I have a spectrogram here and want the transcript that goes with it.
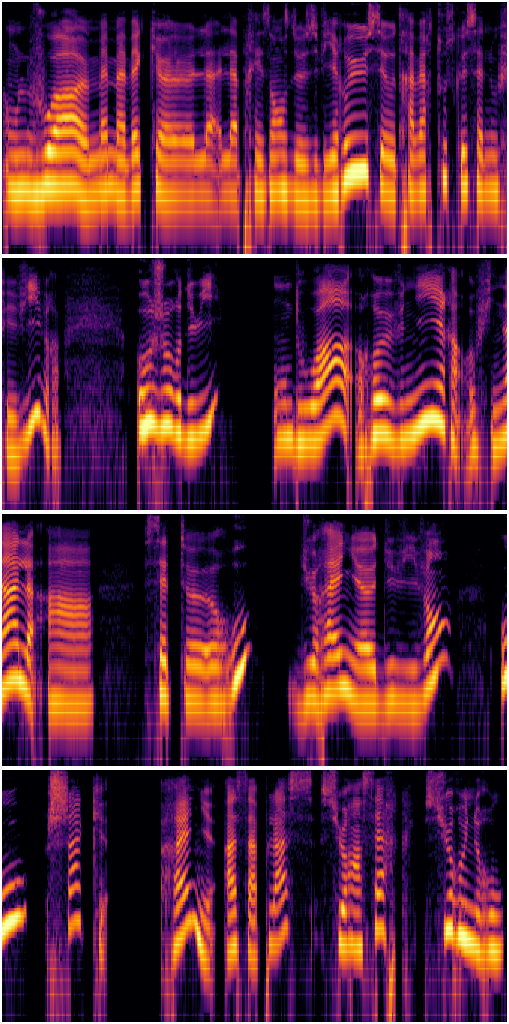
On le voit euh, même avec euh, la, la, présence de ce virus et au travers tout ce que ça nous fait vivre. Aujourd'hui, on doit revenir au final à cette euh, roue du règne du vivant où chaque règne a sa place sur un cercle, sur une roue.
